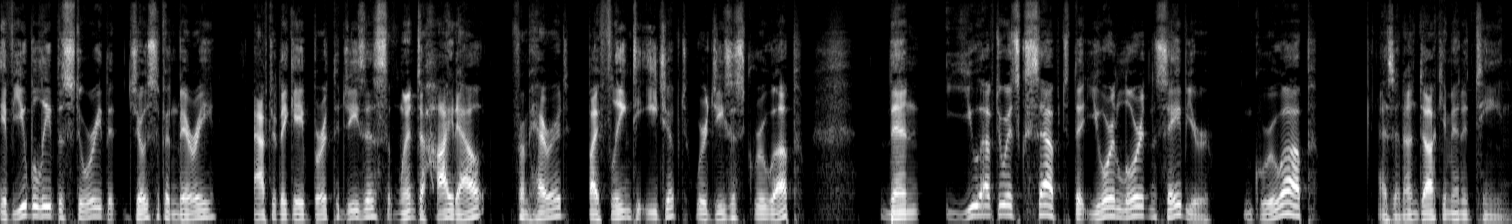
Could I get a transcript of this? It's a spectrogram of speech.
if you believe the story that Joseph and Mary, after they gave birth to Jesus, went to hide out from Herod by fleeing to Egypt, where Jesus grew up, then you have to accept that your Lord and Savior grew up as an undocumented teen.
